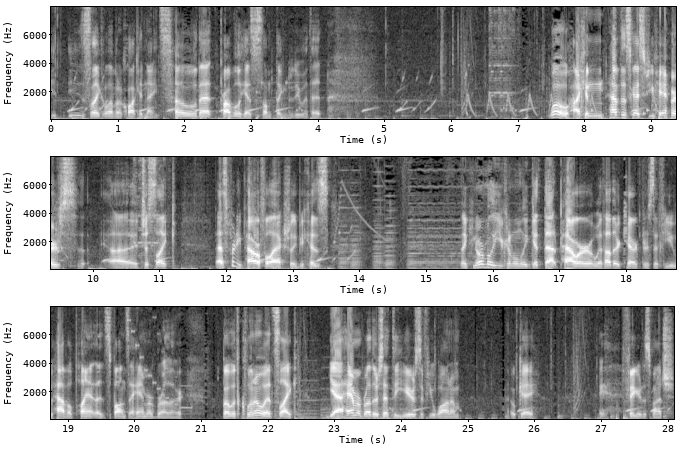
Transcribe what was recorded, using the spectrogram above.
it is like 11 o'clock at night, so that probably has something to do with it. Whoa, I can have this guy spew hammers. Uh, it just like, that's pretty powerful actually, because like, normally you can only get that power with other characters if you have a plant that spawns a Hammer Brother. But with Klonoa, it's like, yeah, Hammer Brothers at the ears if you want them. Okay. I figured as much.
